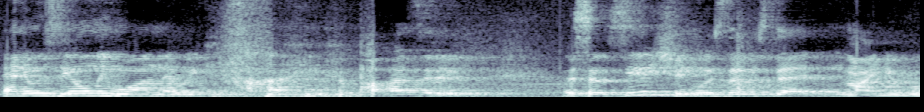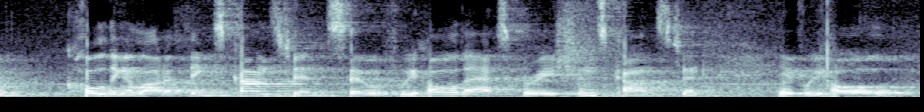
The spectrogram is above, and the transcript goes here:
And it was the only one that we could find a positive association was those that, mind you, we're holding a lot of things constant. So if we hold aspirations constant, if we hold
